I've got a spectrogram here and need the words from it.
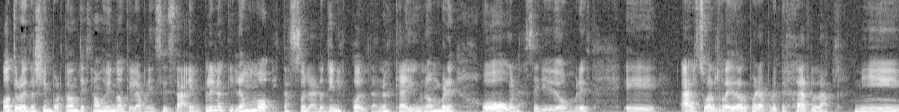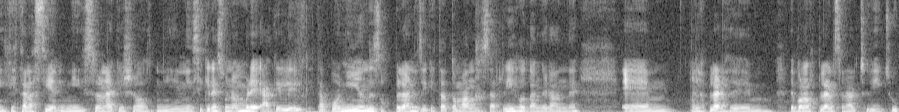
Otro detalle importante, estamos viendo que la princesa en pleno quilombo está sola, no tiene escolta, no es que hay un hombre o una serie de hombres a su alrededor para protegerla, ni que están haciendo, ni son aquellos, ni, ni siquiera es un hombre aquel el que está poniendo esos planos y que está tomando ese riesgo tan grande em, en los planos de, de, poner los planos en R2D2.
